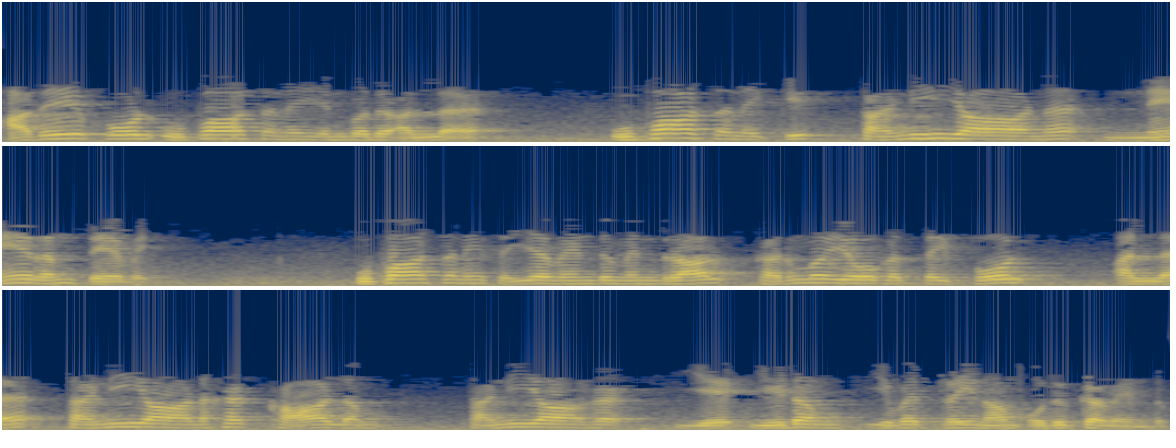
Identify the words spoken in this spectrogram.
அதே போல் உபாசனை என்பது அல்ல. உபாசனைக்கு தனியான நேரம் தேவை. உபாசனை செய்ய வேண்டும் என்றால் கர்மயோகத்தை போல் அல்ல தனியான காலம் தனியாக இடம் இவற்றை நாம் ஒதுக்க வேண்டும்.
